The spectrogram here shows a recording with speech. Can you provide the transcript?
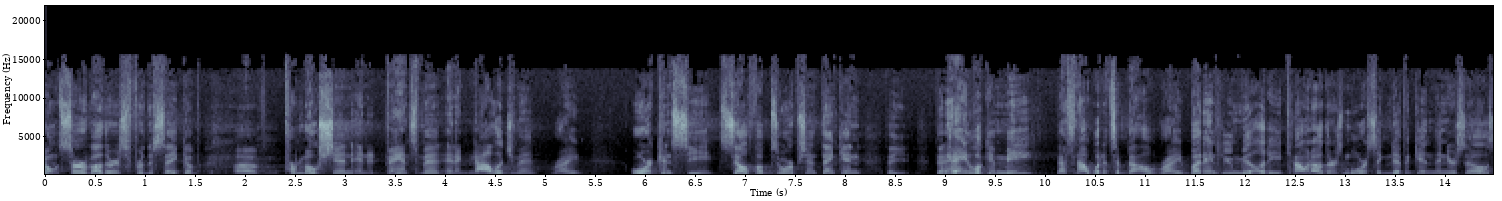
don't serve others for the sake of, of promotion and advancement and acknowledgement, right? Or conceit, self absorption, thinking that, that, hey, look at me. That's not what it's about, right? But in humility, count others more significant than yourselves.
